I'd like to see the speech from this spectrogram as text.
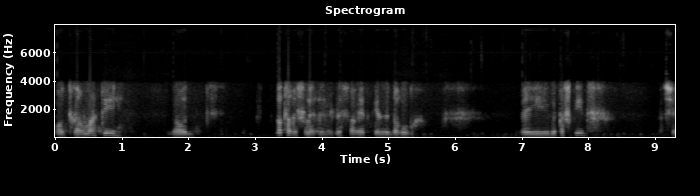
מאוד טראומטי, מאוד... לא צריך לפרט, כן, זה ברור. והיא בתפקיד קשה.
